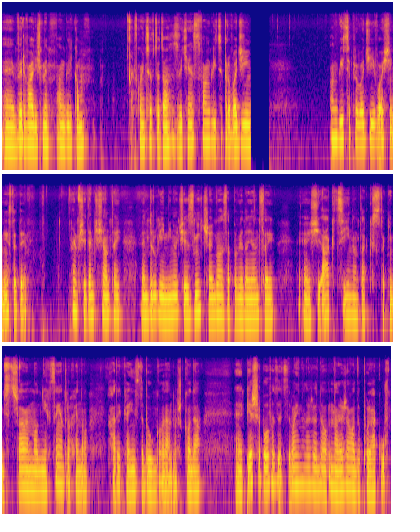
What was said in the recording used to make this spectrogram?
E, Wyrwaliśmy Anglikom w końcówce to zwycięstwo. Anglicy prowadzili Anglicy prowadzili właśnie niestety w 72 minucie z niczego zapowiadającej e, się akcji, no tak z takim strzałem od niechcenia trochę, no Harry Kane zdobył gola, no szkoda. E, Pierwsza połowa zdecydowanie należa do, należała do Polaków.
